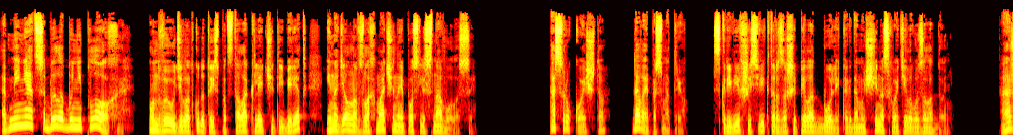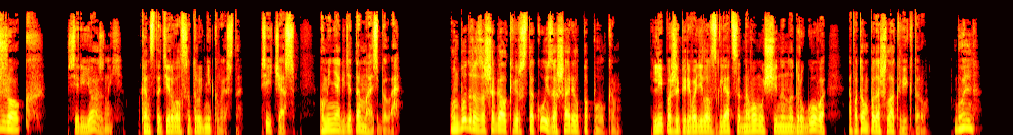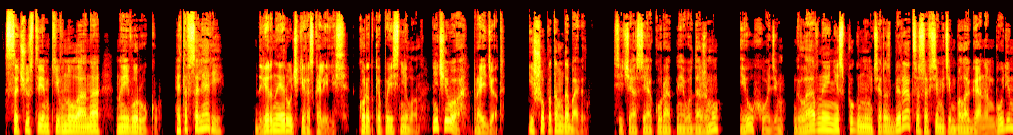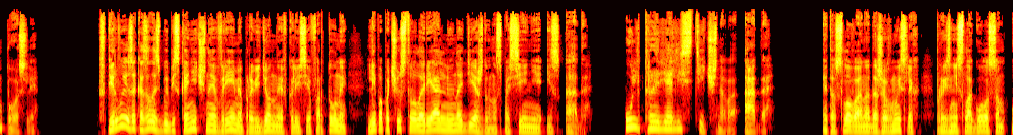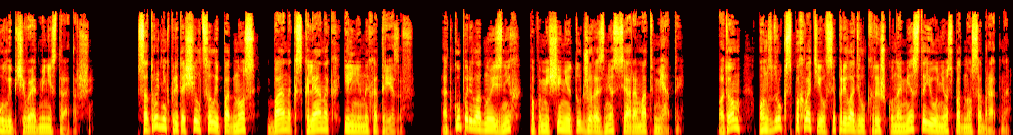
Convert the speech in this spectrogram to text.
«Обменяться было бы неплохо». Он выудил откуда-то из-под стола клетчатый берет и надел на взлохмаченные после сна волосы. А с рукой что? Давай посмотрю. Скривившись, Виктор зашипел от боли, когда мужчина схватил его за ладонь. «Ожог. Серьезный», — констатировал сотрудник Веста. «Сейчас. У меня где-то мазь была». Он бодро зашагал к верстаку и зашарил по полкам. Липа же переводила взгляд с одного мужчины на другого, а потом подошла к Виктору. «Больно?» С сочувствием кивнула она на его руку. «Это в солярии?» «Дверные ручки раскалились», — коротко пояснил он. «Ничего, пройдет» и шепотом добавил. «Сейчас я аккуратно его дожму и уходим. Главное не спугнуть, а разбираться со всем этим балаганом будем после». Впервые за, казалось бы, бесконечное время, проведенное в колесе фортуны, Липа почувствовала реальную надежду на спасение из ада. Ультрареалистичного ада. Это слово она даже в мыслях произнесла голосом улыбчивой администраторши. Сотрудник притащил целый поднос банок, склянок и льняных отрезов. Откупорил одну из них, по помещению тут же разнесся аромат мяты. Потом он вдруг спохватился, приладил крышку на место и унес поднос обратно.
